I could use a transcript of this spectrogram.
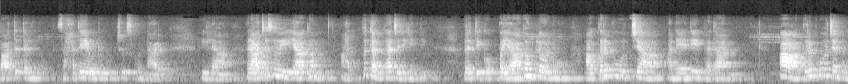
బాధ్యతలను సహదేవుడు చూసుకున్నారు. ఇలా రాజసూయ యాగం అద్భుతంగా జరిగింది. ప్రతి గొప్ప యాగంలోనూ అగ్రపూజ అనేది ప్రధానం. ఆ అగ్రపూజను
